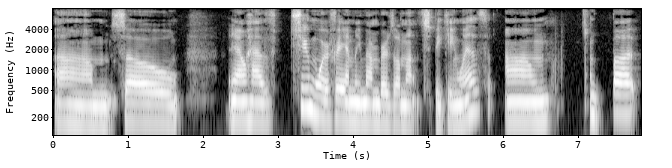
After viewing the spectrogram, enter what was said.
Um, so now have two more family members I'm not speaking with. Um, but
